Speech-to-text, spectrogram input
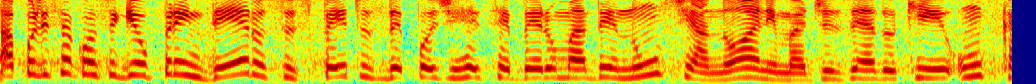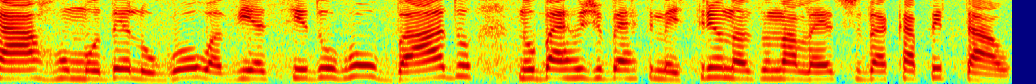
A polícia conseguiu prender os suspeitos depois de receber uma denúncia anônima dizendo que um carro modelo Gol havia sido roubado no bairro Gilberto Mestrinho, na zona leste da capital,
